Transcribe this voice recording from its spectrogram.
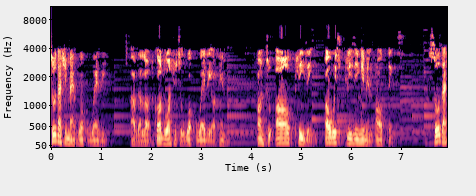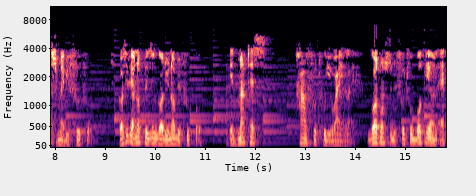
so that you might walk worthy of the Lord. God wants you to walk worthy of Him, unto all pleasing, always pleasing Him in all things, so that you might be fruitful. Because if you are not pleasing God, you will not be fruitful. It matters how fruitful you are in life. God wants you to be fruitful both here on earth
